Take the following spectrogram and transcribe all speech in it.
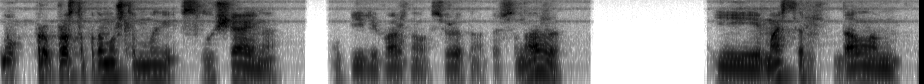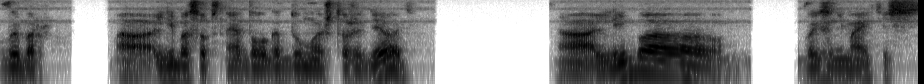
Ну, про- просто потому что мы случайно убили важного сюжетного персонажа, и мастер дал нам выбор. Э, либо, собственно, я долго думаю, что же делать, э, либо вы занимаетесь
